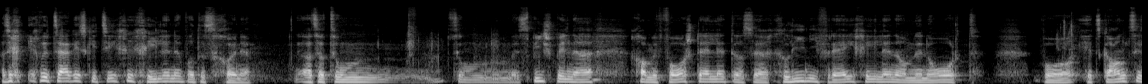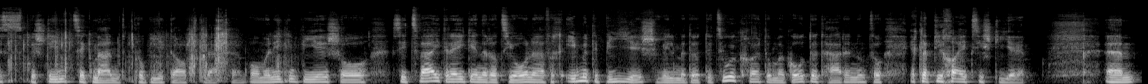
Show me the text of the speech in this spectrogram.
Also ich, ich würde sagen, es gibt sicher Chilen, die das können. Also zum, zum Beispiel nehmen, kann man vorstellen, dass eine kleine Freikirche an einem Ort, wo jetzt ganzes bestimmtes Segment probiert anzusprechen, wo man irgendwie schon seit zwei, drei Generationen einfach immer dabei ist, weil man dort dazugehört und man geht dort her und so. Ich glaube, die kann existieren. Ähm,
